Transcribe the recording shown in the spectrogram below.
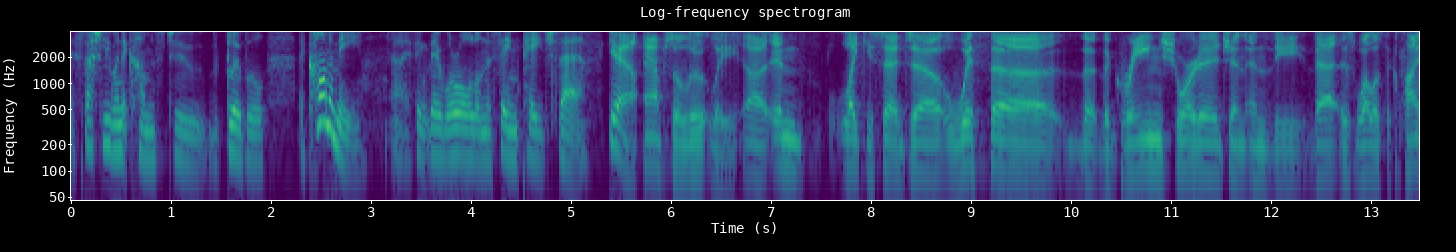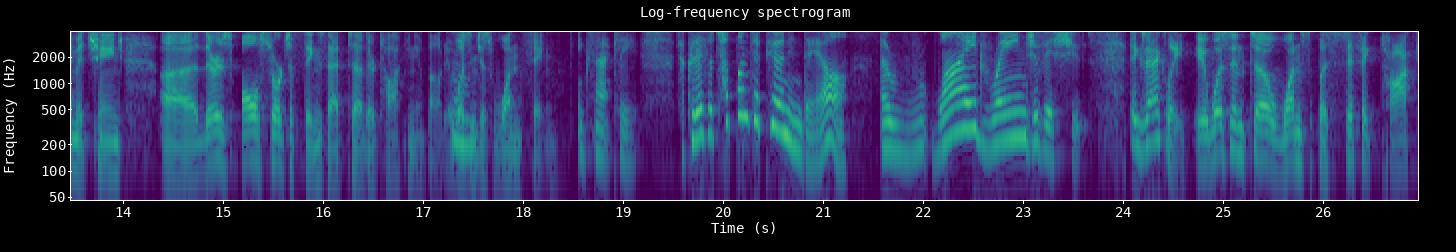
Especially when it comes to the global economy. I think they were all on the same page there. Yeah, absolutely. Uh, and like you said, uh, with uh, the the grain shortage and, and the that as well as the climate change, uh, there's all sorts of things that uh, they're talking about. It wasn't just one thing. Exactly. 자, 그래서 첫 번째 표현인데요. A r- wide range of issues. Exactly. It wasn't uh, one specific talk,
